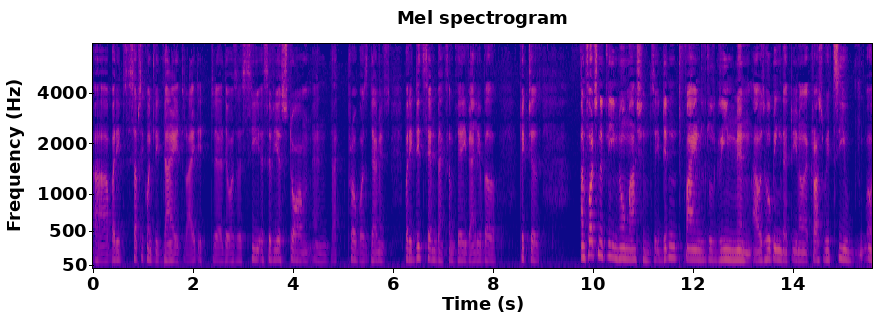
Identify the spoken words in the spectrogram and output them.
Uh, but it subsequently died, right? It uh, there was a, sea, a severe storm, and that probe was damaged. But it did send back some very valuable pictures. Unfortunately, no Martians. It didn't find little green men. I was hoping that you know across we'd see uh,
